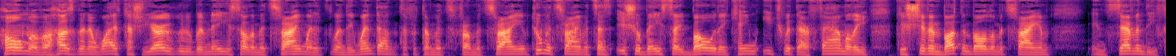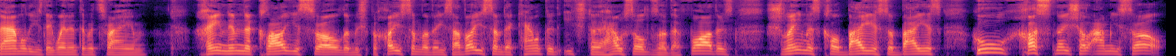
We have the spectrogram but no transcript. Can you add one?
home of a husband and wife, when, it, when they went down to, from Mitzrayim, to Mitzrayim, it says, Ishu Beisai Bo, they came each with their family, Kishivim Batan Bo Mitzrayim, in 70 families they went into Mitzrayim. They counted each to the households of their fathers. Shlemis Kol Bayis or Bayis, Hu Chasnei Shal Am Yisrael.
